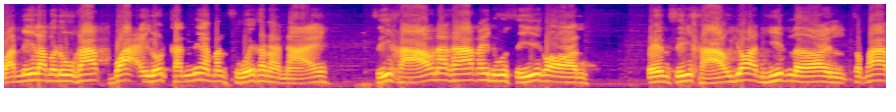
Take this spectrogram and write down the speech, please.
วันนี้เรามาดูครับ ว่าไอ้รถคันเนี้ยมันสวยขนาดไหน สีขาวนะครับให้ดูสีก่อน เป็นสีขาวยอดฮิตเลย สภาพ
